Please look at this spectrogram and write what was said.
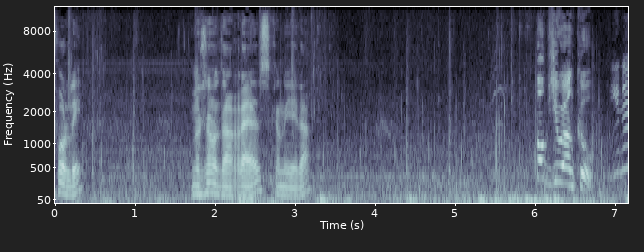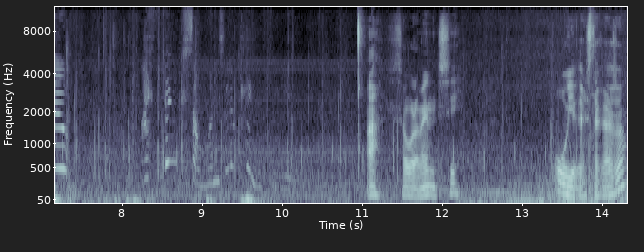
Forli. No s'ha notat res, que no hi era. Bob's your uncle. You know, I think someone's looking for you. Ah, segurament, sí. Ui, aquesta casa?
